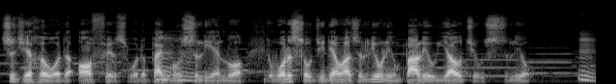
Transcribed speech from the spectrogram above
直接和我的 office 我的办公室联络，嗯、我的手机电话是六零八六幺九四六。嗯，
